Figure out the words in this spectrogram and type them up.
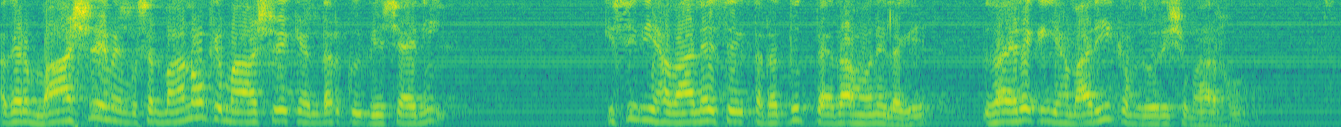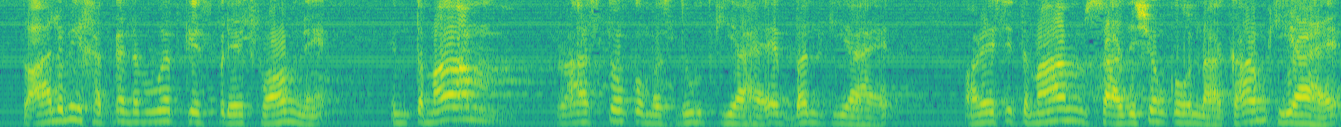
اگر معاشرے میں، مسلمانوں کے معاشرے کے اندر کوئی بے چینی کسی بھی حوالے سے تردد پیدا ہونے لگے تو ظاہر ہے کہ یہ ہماری کمزوری شمار ہو۔ تو عالمی ختم نبوت کے اس پلیٹ فارم نے ان تمام راستوں کو مسدود کیا ہے، بند کیا ہے، اور ایسی تمام سازشوں کو ناکام کیا ہے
